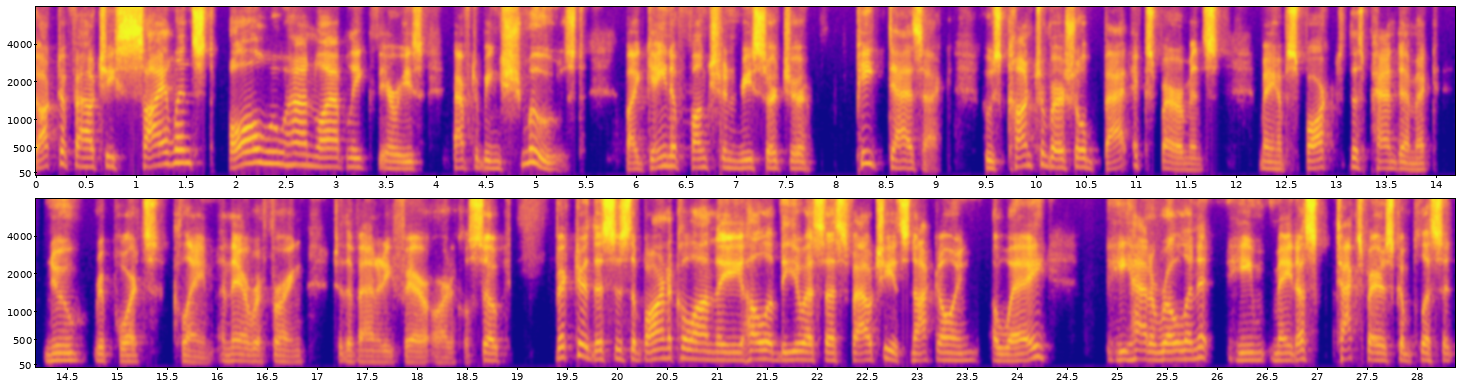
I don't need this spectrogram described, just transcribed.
Dr. Fauci silenced all Wuhan lab leak theories after being schmoozed by gain of function researcher Pete Daszak, whose controversial bat experiments may have sparked this pandemic, new reports claim. And they are referring to the Vanity Fair article. So, Victor, this is the barnacle on the hull of the USS Fauci. It's not going away. He had a role in it. He made us taxpayers complicit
